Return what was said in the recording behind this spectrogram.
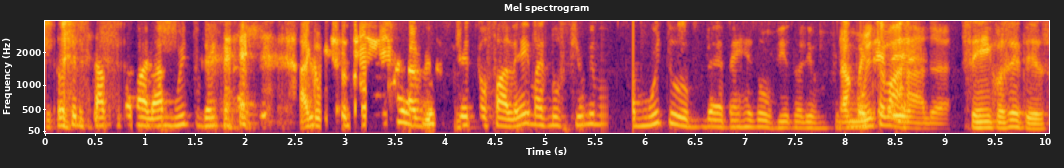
Então eles sabem trabalhar muito bem a um do jeito que eu falei, mas no filme é muito é, bem resolvido ali. o Tá muito entender. amarrado. é. Sim, com certeza.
